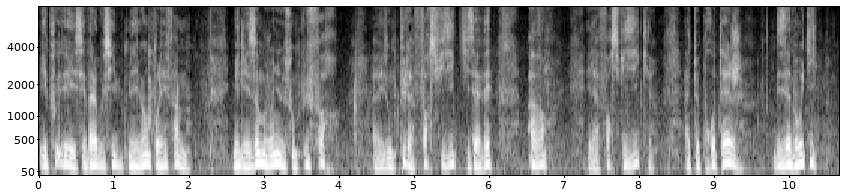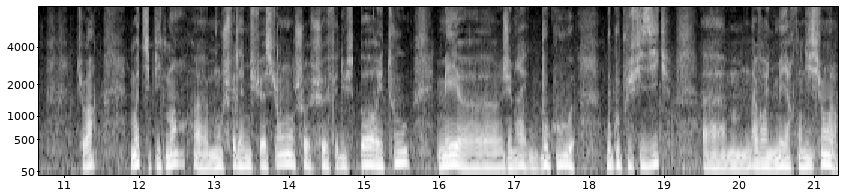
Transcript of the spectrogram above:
Et, c'est valable aussi évidemment pour les femmes. Mais les hommes aujourd'hui ne sont plus forts. ils n'ont plus la force physique qu'ils avaient avant. Et la force physique, elle te protège des abrutis. Tu vois? Moi, typiquement, euh, je fais de la musculation, je, fais du sport et tout, mais euh, j'aimerais être beaucoup, beaucoup plus physique, euh, avoir une meilleure condition. Alors,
